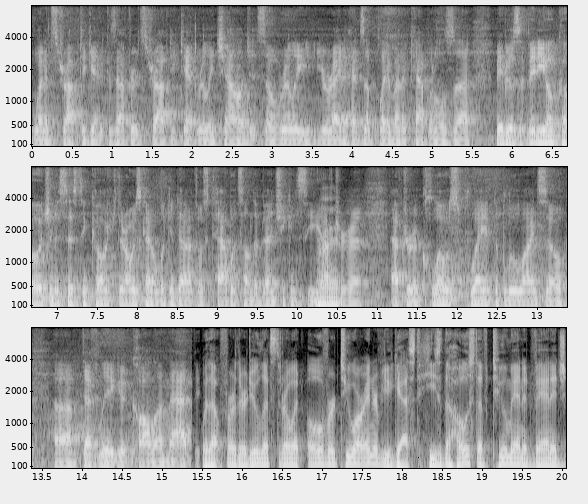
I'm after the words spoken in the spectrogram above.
when it's dropped again. Because after it's dropped, you can't really challenge it. So, really, you're right, a heads up play by the Capitals. Uh, maybe it was a video coach, an assistant coach. They're always kind of looking down at those tablets on the bench you can see right. after, a, after a close play at the blue line. So, uh, definitely a good call on that. Without further ado, let's throw it over to our interview guest. He's the host of Two Man Advantage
